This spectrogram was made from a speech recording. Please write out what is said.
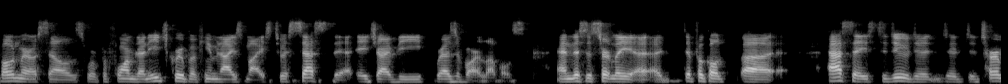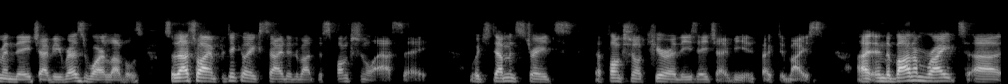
bone marrow cells were performed on each group of humanized mice to assess the HIV reservoir levels. And this is certainly a, a difficult uh, assays to do to, to, determine the HIV reservoir levels. So that's why I'm particularly excited about this functional assay, which demonstrates the functional cure of these HIV infected mice. Uh, in the bottom right, uh,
